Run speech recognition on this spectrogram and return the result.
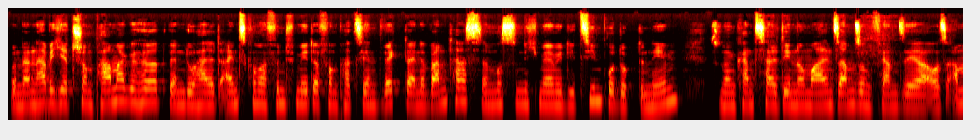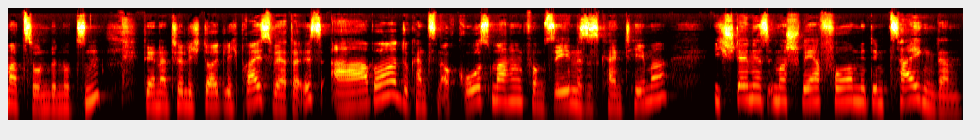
Und dann habe ich jetzt schon ein paar Mal gehört, wenn du halt 1,5 Meter vom Patient weg deine Wand hast, dann musst du nicht mehr Medizinprodukte nehmen, sondern kannst halt den normalen Samsung-Fernseher aus Amazon benutzen, der natürlich deutlich preiswerter ist, aber du kannst ihn auch groß machen, vom Sehen ist es kein Thema. Ich stelle mir es immer schwer vor mit dem Zeigen dann.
